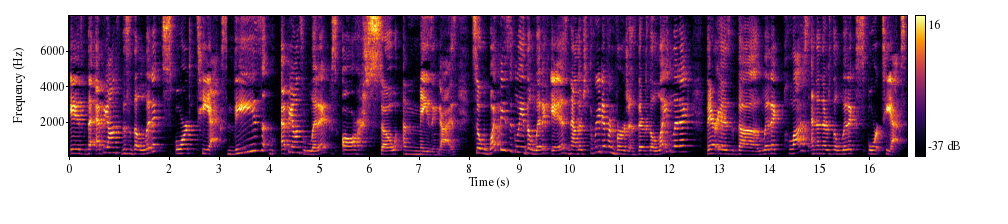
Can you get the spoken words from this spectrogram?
is the Epionce, this is the Lytic Sport TX. These Epionce Lytics are so amazing, guys. So what basically the Lytic is, now there's three different versions. There's the Light Lytic, there is the Lytic Plus, and then there's the Lytic Sport TX.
